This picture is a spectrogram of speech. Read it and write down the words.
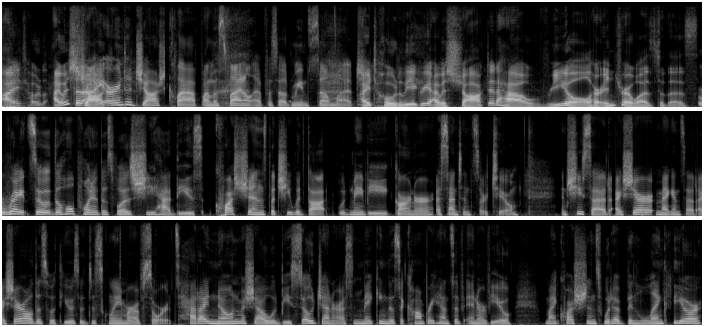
I totally I was That shocked. I earned a Josh clap on this final episode means so much. I totally agree. I was shocked at how real her intro was to this. Right. So the whole point of this was she had these questions that she would thought would maybe garner a sentence or two. And she said, I share, Megan said, I share all this with you as a disclaimer of sorts. Had I known Michelle would be so generous in making this a comprehensive interview, my questions would have been lengthier,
